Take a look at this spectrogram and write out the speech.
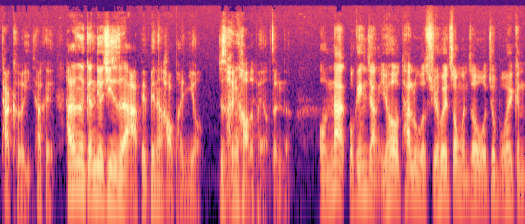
他可以，他可以，他真的跟六七十岁的阿伯变成好朋友，就是很好的朋友，真的。哦，那我跟你讲，以后他如果学会中文之后，我就不会跟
